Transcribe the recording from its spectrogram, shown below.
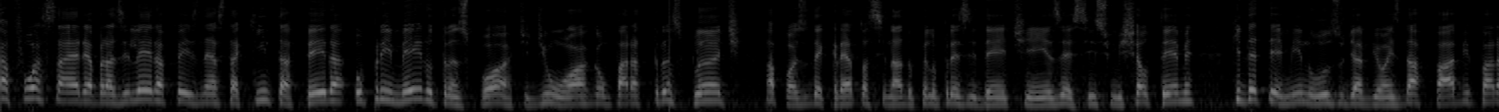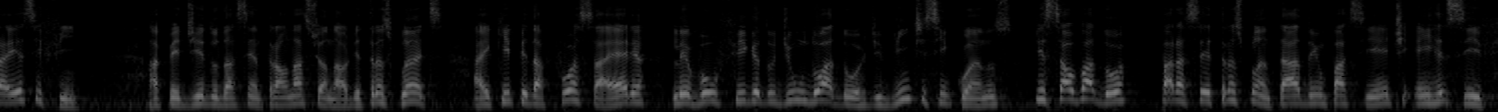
a Força Aérea Brasileira fez nesta quinta-feira o primeiro transporte de um órgão para transplante, após o decreto assinado pelo presidente em exercício Michel Temer, que determina o uso de aviões da FAB para esse fim. A pedido da Central Nacional de Transplantes, a equipe da Força Aérea levou o fígado de um doador de 25 anos de Salvador para ser transplantado em um paciente em Recife.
